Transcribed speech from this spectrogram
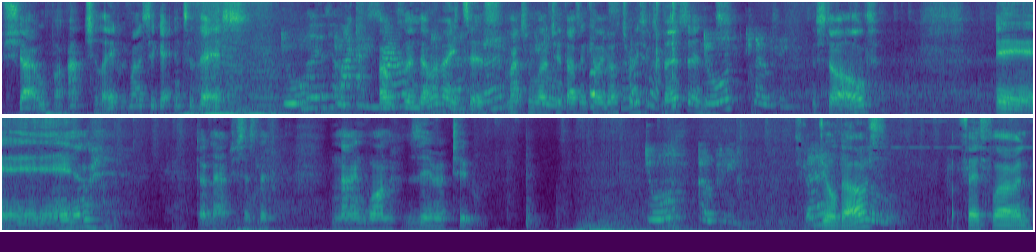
show, but actually we've managed to get into this? Oaklands elevators. Maximum load 2,000 kilograms, 26 persons. Installed in, don't know, it just says lift 9102. Doors opening. It's got dual doors, Floor. got first floor and,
